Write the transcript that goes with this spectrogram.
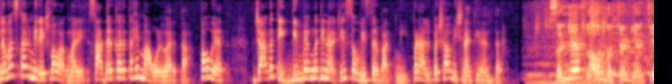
नमस्कार मी रेश्मा वाघमारे. सादर करत आहे मावळ वार्ता. पाहूयात जागतिक दिव्यांग दिनाची सविस्तर बातमी पण अल्पशा विश्रांतीनंतर. संजय फ्लावर मर्चंट यांचे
